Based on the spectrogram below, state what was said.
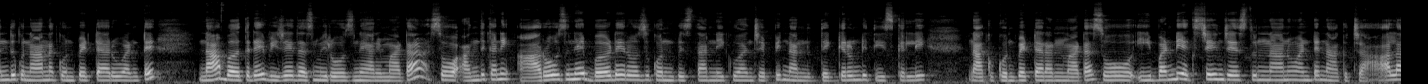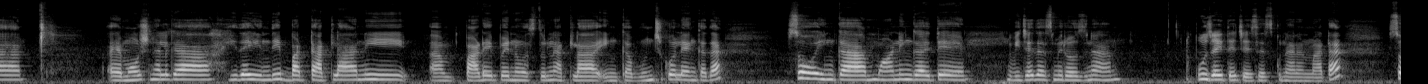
ఎందుకు నాన్న కొనిపెట్టారు అంటే నా బర్త్డే విజయదశమి రోజునే అనమాట. సో అందుకని ఆ రోజునే బర్త్డే రోజు కొనిపిస్తాను నీకు అని చెప్పి నన్ను దగ్గరుండి తీసుకెళ్ళి నాకు కొనిపెట్టారనమాట సో ఈ బండి ఎక్స్చేంజ్ చేస్తున్నాను అంటే నాకు చాలా ఎమోషనల్గా ఇదయింది. బట్ అట్లా అని పాడైపోయిన వస్తువుల్ని అట్లా ఇంకా ఉంచుకోలేం కదా. సో ఇంకా మార్నింగ్ అయితే విజయదశమి రోజున పూజ అయితే చేసేసుకున్నాను అనమాట సో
